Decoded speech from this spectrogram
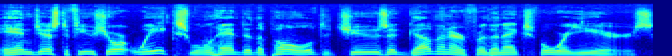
In just a few short weeks, we'll head to the poll to choose a governor for the next four years.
